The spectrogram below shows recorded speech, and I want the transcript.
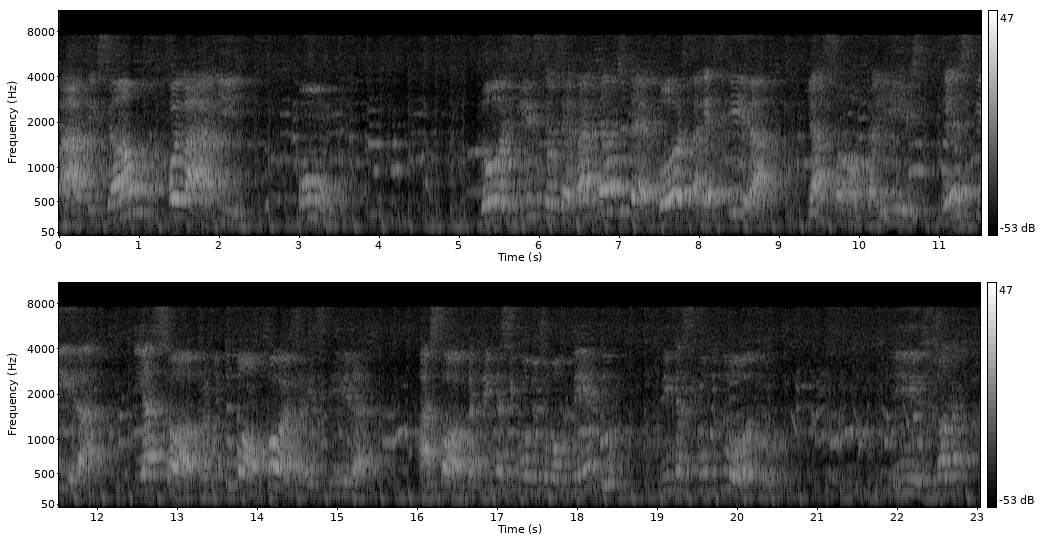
Atenção. Foi lá. E um, dois, isso, seu Zé. Vai até onde der. Força. Respira. E assopra. Isso. Respira. E assopra. Muito bom. Força. Respira. Assopra. 30 segundos de movimento. 30 segundos do outro. Isso. Joga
